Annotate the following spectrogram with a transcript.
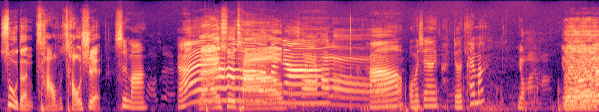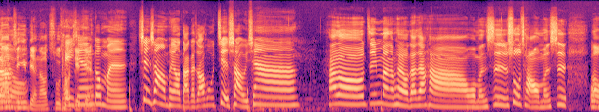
树的巢巢穴，是吗？来，树潮，老板娘，Hello。好，我们现在有开吗？有吗？有吗？有有有有，近一点，然后出头可以先跟我们线上的朋友打个招呼，介绍一下。Hello，金门的朋友，大家好，我们是素草，我们是呃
